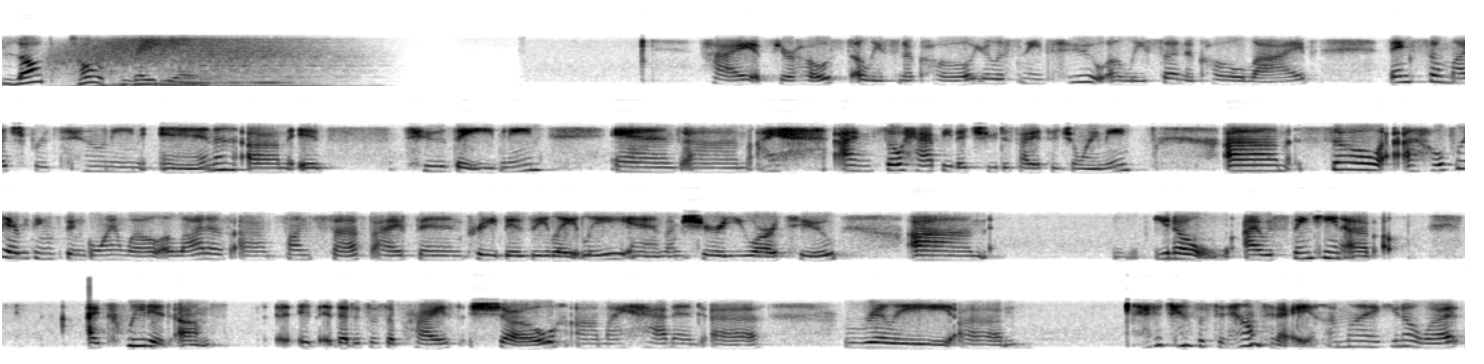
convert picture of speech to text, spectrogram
Blog Talk Radio. Hi, it's your host, Alisa Nicole. You're listening to Alisa Nicole Live. Thanks so much for tuning in. Um, it's Tuesday evening, and um, I, I'm so happy that you decided to join me. Um, so uh, hopefully everything's been going well. A lot of um, fun stuff. I've been pretty busy lately, and I'm sure you are too. Um, you know, I was thinking of. I tweeted um, it, it, that it's a surprise show. Um, I haven't uh, really um, had a chance to sit down today. I'm like, you know what?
